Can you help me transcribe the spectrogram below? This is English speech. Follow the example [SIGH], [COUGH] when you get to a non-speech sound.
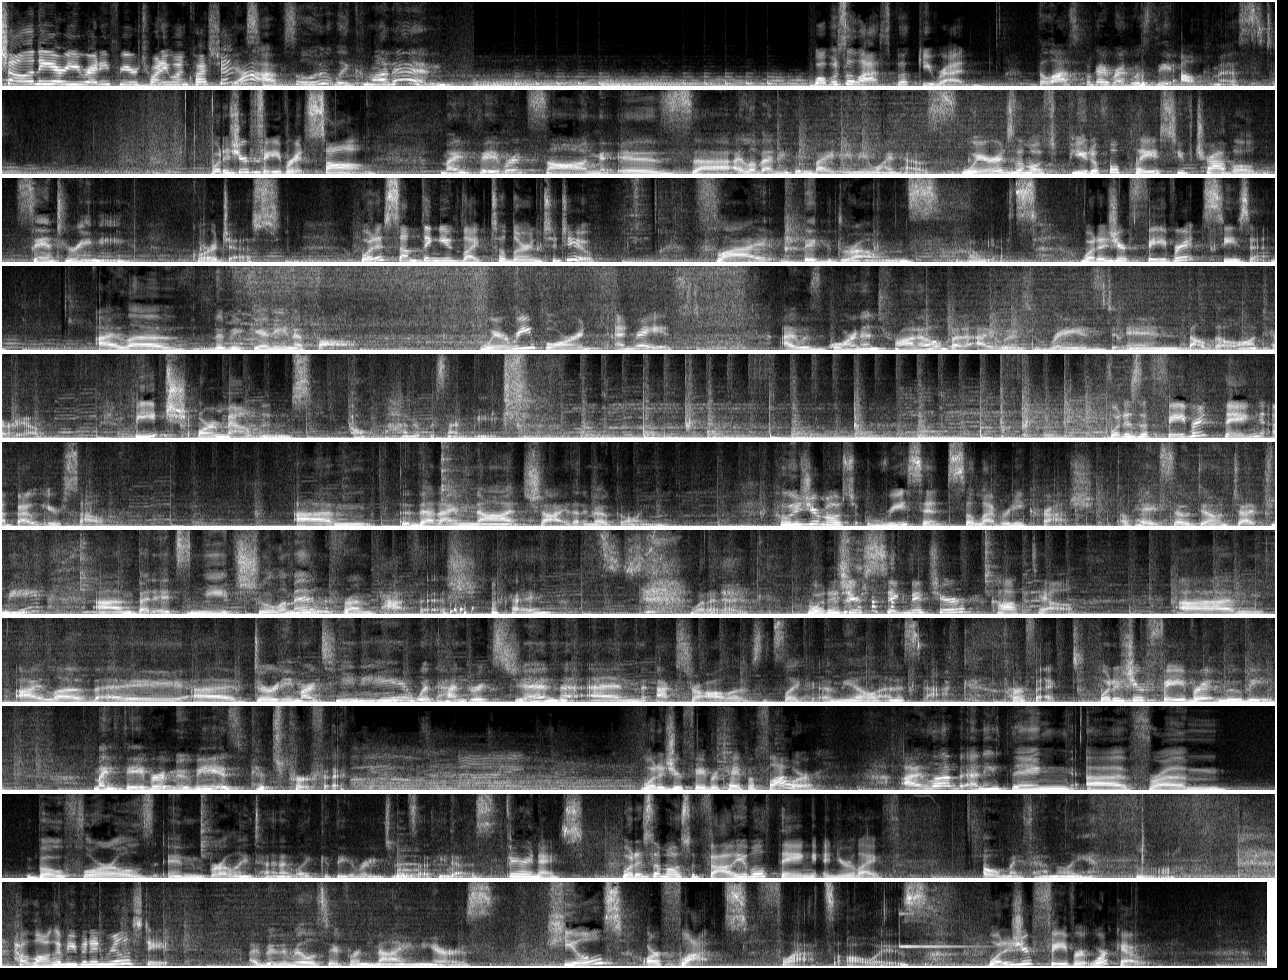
Shalini, are you ready for your 21 questions? Yeah, absolutely. Come on in. What was the last book you read? The last book I read was The Alchemist. What is your favorite song? My favorite song is uh, I Love Anything by Amy Winehouse. Where is the most beautiful place you've traveled? Santorini. Gorgeous. What is something you'd like to learn to do? Fly big drones. Oh, yes. What is your favorite season? I love the beginning of fall. Where were you born and raised? I was born in Toronto, but I was raised in Belleville, Ontario. Beach or mountains? Oh, 100% beach. What is the favorite thing about yourself? Um, that I'm not shy, that I'm outgoing. Who is your most recent celebrity crush? Okay, so don't judge me, um, but it's Nev Schulman from Catfish. Okay, [LAUGHS] what I like. What is your signature cocktail? Um, I love a, a, dirty martini with Hendrick's gin and extra olives. It's like a meal and a snack. Perfect. What is your favorite movie? My favorite movie is Pitch Perfect. What is your favorite type of flower? I love anything uh, from Beau Florals in Burlington. I like the arrangements that he does. Very nice. What is the most valuable thing in your life? Oh, my family. Aww. How long have you been in real estate? I've been in real estate for nine years. Heels or flats? Flats, always. What is your favorite workout?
